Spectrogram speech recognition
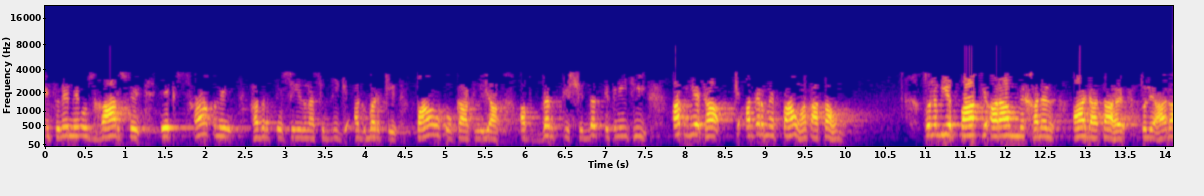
اتنے میں اس غار سے ایک سانپ نے حضرت سیدنا صدیق اکبر کے پاؤں کو کاٹ لیا۔ اب درد کی شدت اتنی تھی۔ اب یہ تھا کہ اگر میں پاؤں ہٹاتا ہوں تو نبی پاک کے آرام میں خلل آ جاتا ہے۔ تو لہذا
